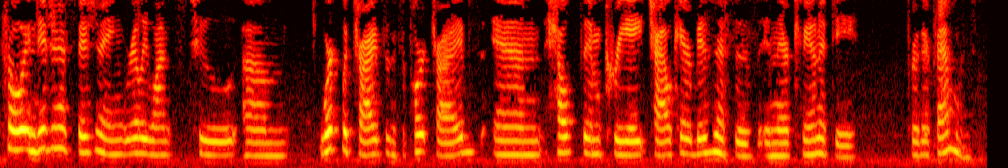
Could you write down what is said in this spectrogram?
So, Indigenous Visioning really wants to um, work with tribes and support tribes and help them create childcare businesses in their community for their families.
